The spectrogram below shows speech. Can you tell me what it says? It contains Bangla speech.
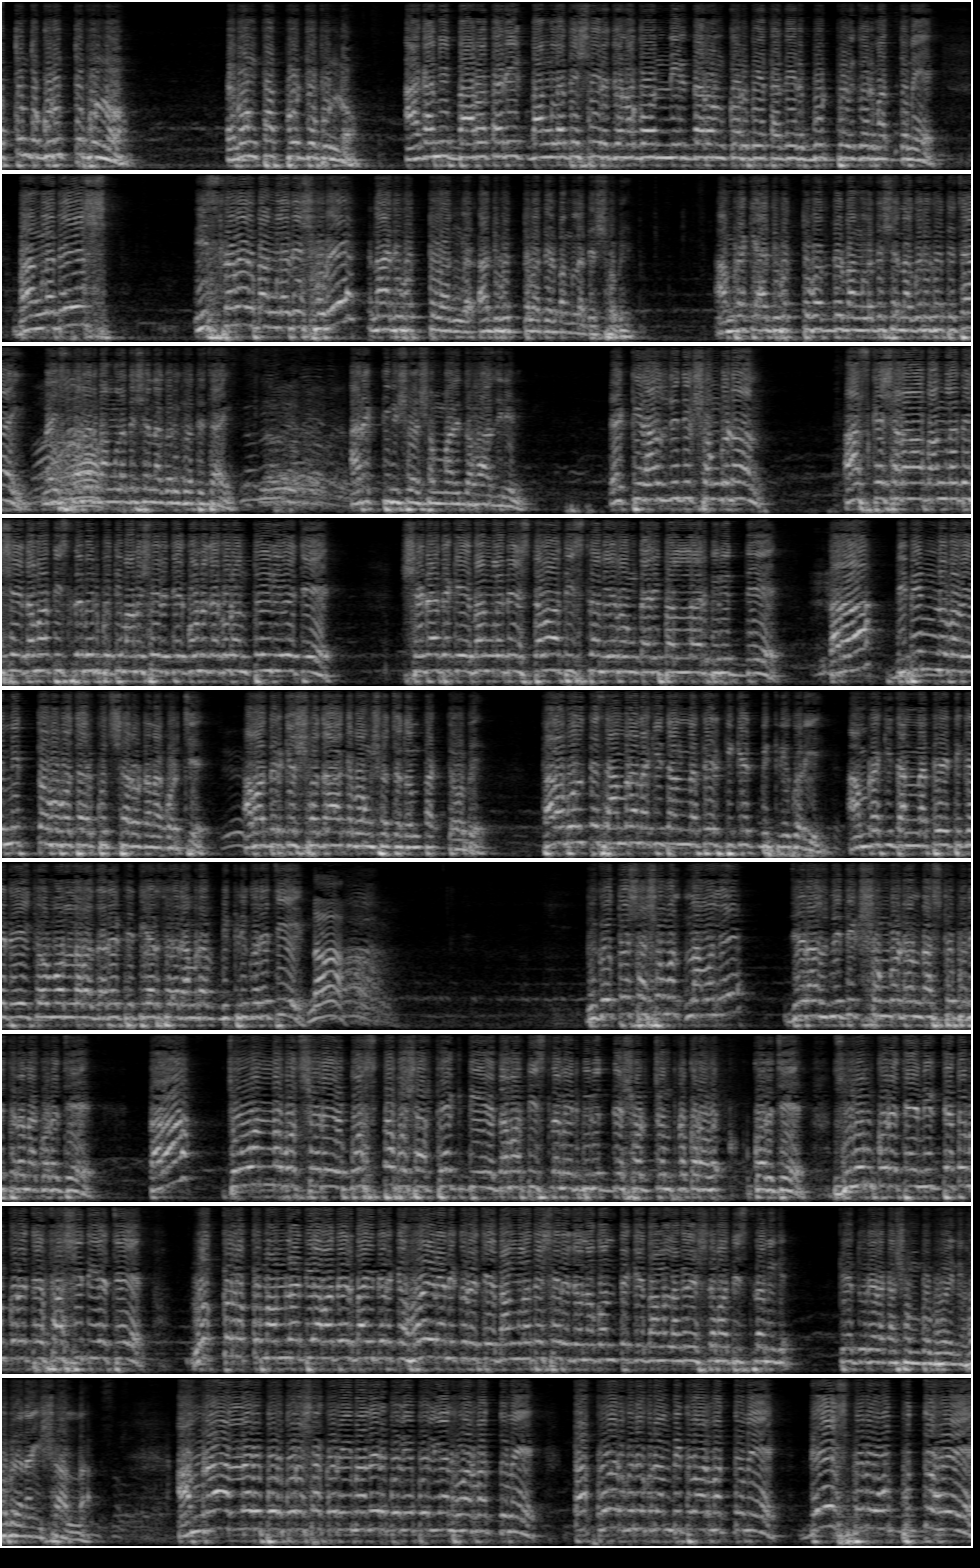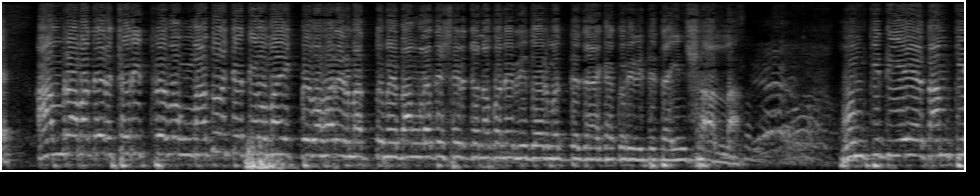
অত্যন্ত গুরুত্বপূর্ণ। এবং তাৎপর্যপূর্ণ। আগামী বারো তারিখ বাংলাদেশের জনগণ নির্ধারণ করবে তাদের ভোট প্রয়োগের মাধ্যমে। বাংলাদেশ, ইসলামের বাংলাদেশ হবে না আধিপত্য আধিপত্যবাদের বাংলাদেশ হবে? আমরা কি আধিপত্যবাদের বাংলাদেশের নাগরিক হতে চাই না ইসলামের বাংলাদেশের নাগরিক হতে চাই? আরেকটি বিষয় সম্মানিত হাজিরিন। একটি রাজনৈতিক সংগঠন আজকে সারা বাংলাদেশে জামাত ইসলামের প্রতি মানুষের যে গণজাগরণ তৈরি হয়েছে সেটা থেকে বাংলাদেশ জামাত ইসলামী এবং দাঁড়িপাল্লার বিরুদ্ধে তারা বিভিন্নভাবে মিথ্যা অপপ্রচার কুৎসা রটনা করছে। আমাদেরকে সজাগ এবং সচেতন থাকতে হবে। তারা বলতেছে আমরা নাকি জান্নাতের টিকিট বিক্রি করি। আমরা কি জান্নাতের টিকিট এই চরমল্লা বাজারে টেটিয়ার শহরে আমরা বিক্রি করেছি? না। বিগত শাসন আমলে যে রাজনৈতিক সংগঠন রাষ্ট্র পরিচালনা করেছে, তারা চৌয়ান্ন বছরের বস্তা বসা ঠেক দিয়ে জামাত ইসলামের বিরুদ্ধে ষড়যন্ত্র করা করেছে, জুলুম করেছে, নির্যাতন করেছে, ফাঁসি দিয়েছে, লক্ষ লক্ষ মামলা দিয়ে আমাদের ভাইদেরকে হয়রানি করেছে, বাংলাদেশের জনগণ থেকে বাংলাদেশ জামাত ইসলামীকে দূরে রাখা সম্ভব হয়নি, হবে না ইনশাআল্লাহ। আমরা আল্লাহর উপর ভরসা করে ইমানের বলি বলিয়ান হওয়ার মাধ্যমে তাকুয়ার গুণগুণান্বিত হওয়ার মাধ্যমে দেশ প্রেমে উদ্বুদ্ধ হয়ে আমরা আমাদের চরিত্র এবং মাধুর্য দিয়ে মাইক ব্যবহারের মাধ্যমে বাংলাদেশের জনগণের হৃদয়ের মধ্যে জায়গা করে নিতে চাই, ইনশাআল্লাহ। হুমকি দিয়ে, দামকি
